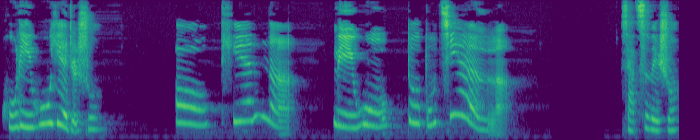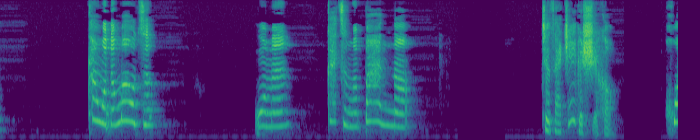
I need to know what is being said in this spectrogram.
狐狸呜咽着说：“哦，天哪，礼物都不见了。”小刺猬说：“看我的帽子，我们该怎么办呢？”就在这个时候，獾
